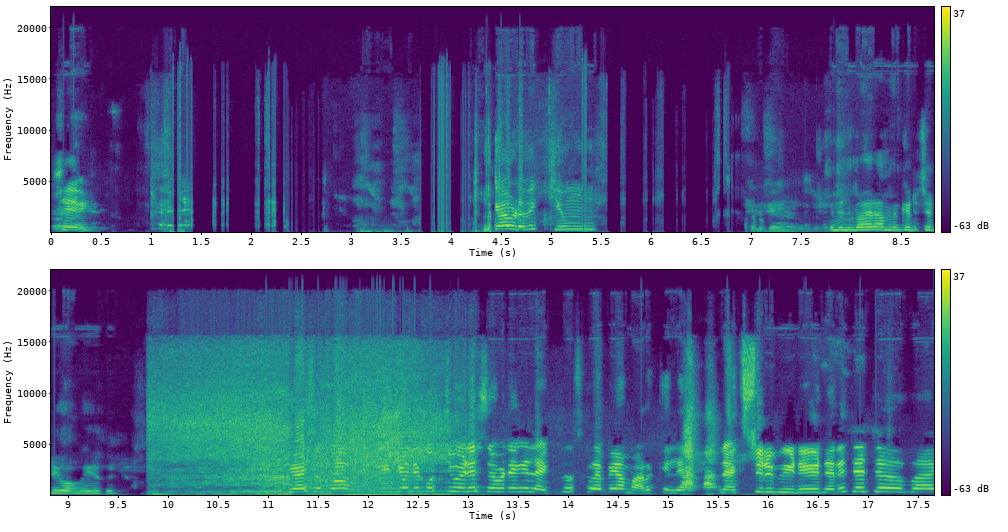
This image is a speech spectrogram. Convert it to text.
ശരി ഇതൊക്കെ എവിടെ വിൽക്കും ഇതിന് പകരം അമ്മയ്ക്ക് ഒരു ചെടി അപ്പൊ നിങ്ങൾക്ക് കൊച്ചു ഇഷ്ടപ്പെട്ടെങ്കിൽ ലൈക്ക് സബ്സ്ക്രൈബ് ചെയ്യാൻ മറക്കില്ലേ? നെക്സ്റ്റ് ഒരു വീഡിയോ ചേച്ചാ ബൈ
